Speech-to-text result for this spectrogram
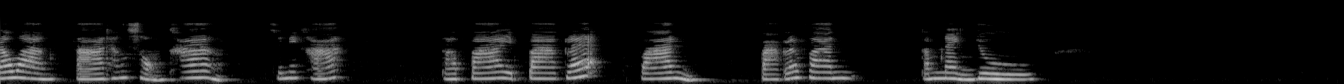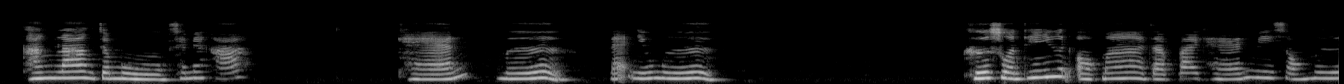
ระหว่างตาทั้งสองข้าง ใช่ไหมคะ ต่อไปปากและฟัน ปากและฟัน ตำแหน่งอยู่ ข้างล่างจมูกใช่ไหมคะ น มือ และนิ้วมือ คือส่วนที่ยื่นออกมาจากปลายแขนมีสองมือ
